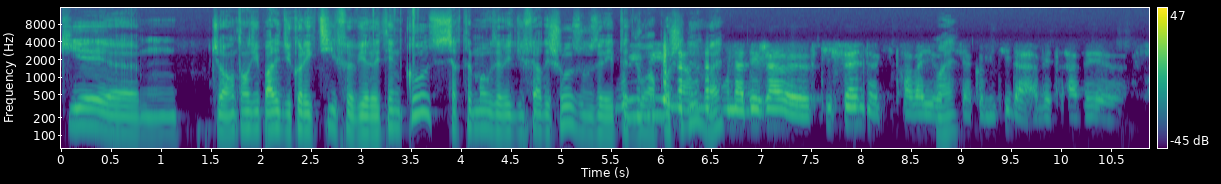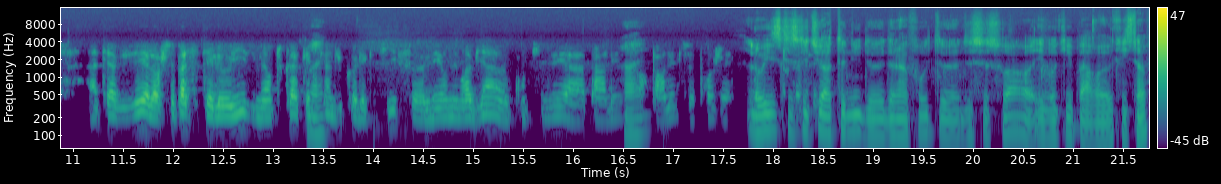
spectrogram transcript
qui est... euh, tu as entendu parler du collectif Violet Co. Certainement, vous avez dû faire des choses. Vous allez peut-être Oui, vous oui, rapprocher a, d'eux. on, a, ouais. on a déjà euh, Stephen euh, qui travaille Ouais. aussi à Committee avait, avait euh, interviewé. Alors je ne sais pas si c'était Loïse, mais en tout cas quelqu'un du collectif. euh, mais on aimerait bien euh, continuer à parler, à en parler de ce projet. Loïse, qu'est-ce que tu as retenu de, de l'info de, de ce soir évoquée par euh, Christophe?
